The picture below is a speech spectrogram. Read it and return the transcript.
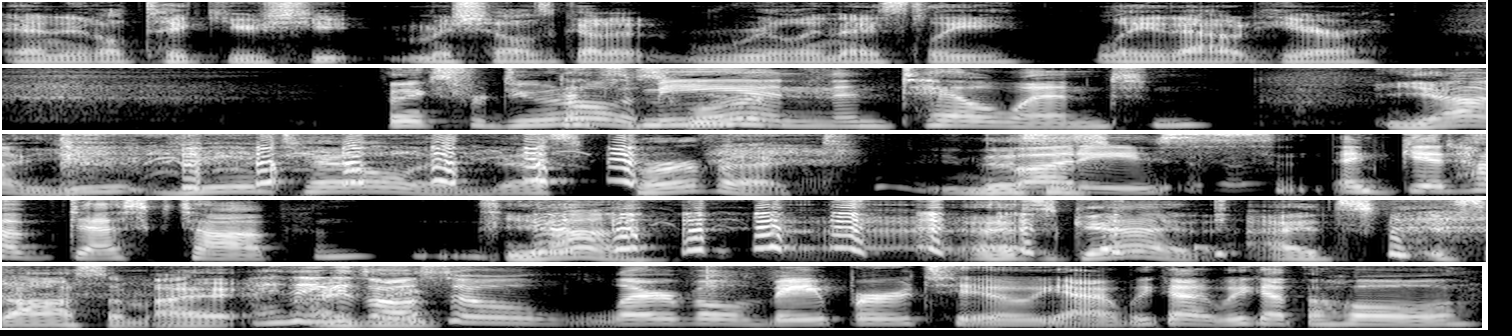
and it'll take you. She, Michele's got it really nicely laid out here. Thanks for doing all That's this me work. and, and Tailwind yeah, you, you and Tailwind. That's perfect. This is- buddies and GitHub desktop. yeah, that's good. It's it's awesome. I, I think it's also Laravel Vapor too. Yeah, we got we got the whole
